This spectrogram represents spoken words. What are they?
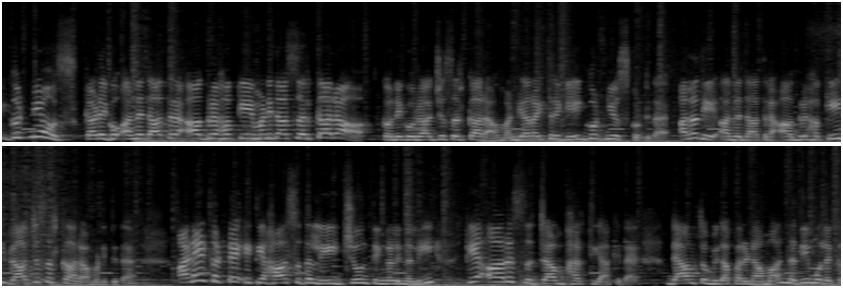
ಗುಡ್ ನ್ಯೂಸ್ ಕಡೆಗೂ ಅನ್ನದಾತರ ಆಗ್ರಹಕ್ಕೆ ಮಣಿದ ಸರ್ಕಾರ. ಕೊನೆಗೂ ರಾಜ್ಯ ಸರ್ಕಾರ ಮಂಡ್ಯ ರೈತರಿಗೆ ಗುಡ್ ನ್ಯೂಸ್ ಕೊಟ್ಟಿದೆ. ಅಲ್ಲದೆ ಅನ್ನದಾತರ ಆಗ್ರಹಕ್ಕೆ ರಾಜ್ಯ ಸರ್ಕಾರ ಮಣಿದಿದೆ. ಅಣೆಕಟ್ಟೆ ಇತಿಹಾಸದಲ್ಲಿ ಜೂನ್ ತಿಂಗಳಿನಲ್ಲಿ ಕೆಆರ್ಎಸ್ ಡ್ಯಾಂ ಭರ್ತಿಯಾಗಿದೆ. ಡ್ಯಾಂ ತುಂಬಿದ ಪರಿಣಾಮ ನದಿ ಮೂಲಕ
